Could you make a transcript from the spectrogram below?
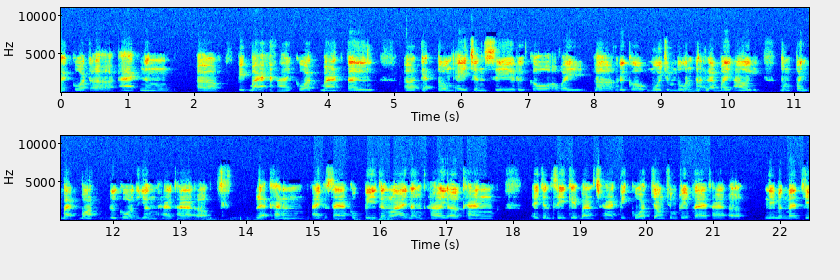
ដែលគាត់អាចនឹងពិបាកហើយគាត់បានទៅ តាក់ទង agency ឬក៏អ្វីឬក៏មួយចំនួនដើម្បីឲ្យបំពេញបែបបទឬក៏យើងហៅថាលក្ខខណ្ឌឯកសារ copy ទាំងឡាយហ្នឹងហើយខាង agency គេបានឆាតពីគាត់ចង់ជម្រាបដែរថានេះមិនមែនជា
